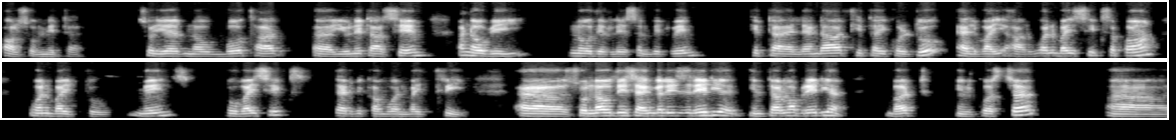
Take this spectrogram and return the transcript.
also meter. So here now both are uh, unit are same and now we know the relation between theta L and R, theta equal to L by R. 1 by 6 upon 1 by 2 means 2 by 6, that become 1 by 3. Uh, so now this angle is radian, in term of radian, but in question, uh,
